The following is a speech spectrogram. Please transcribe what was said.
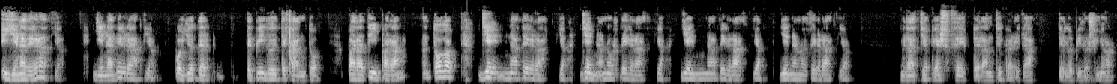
y llena de gracia. Llena de gracia, pues yo te, te pido y te canto para ti, para todo, llena de gracia, llénanos de gracia, llena de gracia, llénanos de gracia. Gracia que es fe, esperanza y caridad, te lo pido, Señor.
